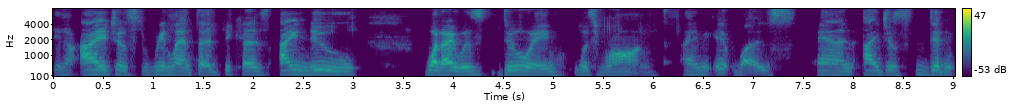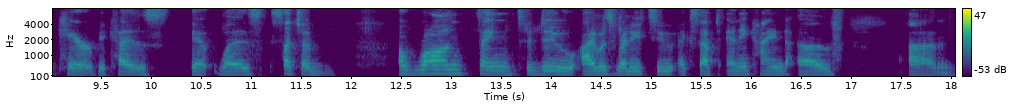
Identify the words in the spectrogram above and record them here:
you know, I just relented because I knew what I was doing was wrong. I mean, it was. And I just didn't care because it was such a a wrong thing to do, I was ready to accept any kind of um,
